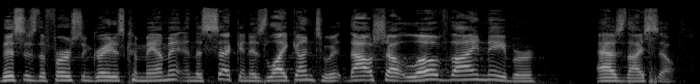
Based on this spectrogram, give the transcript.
This is the first and greatest commandment, and the second is like unto it Thou shalt love thy neighbor as thyself.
